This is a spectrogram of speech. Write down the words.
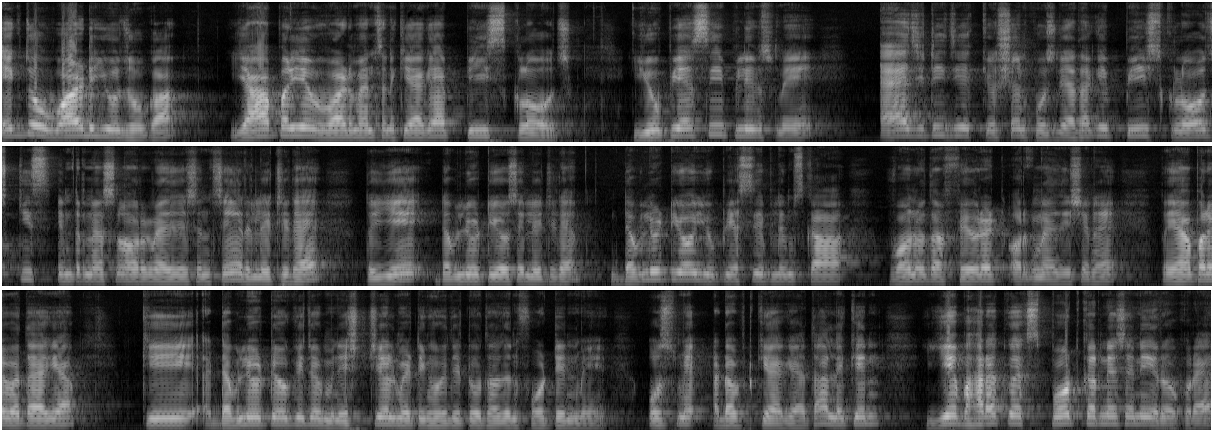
एक जो वर्ड यूज़ होगा, यहाँ पर ये वर्ड मेंशन किया गया पीस क्लोज यूपीएससी फिल्म्स में एज इट इज़ ये क्वेश्चन पूछ लिया था कि पीस क्लोज किस इंटरनेशनल ऑर्गेनाइजेशन से रिलेटेड है? तो ये डब्ल्यूटीओ से रिलेटेड है। डब्ल्यू टी यूपीएससी फिल्म्स का one of the favourite organisation है। तो यहाँ पर बताया गया कि डब्ल्यूटीओ की जो मिनिस्ट्रियल मीटिंग हुई थी 2014 में, उसमें अडॉप्ट किया गया था। लेकिन ये भारत को एक्सपोर्ट करने से नहीं रोक रहा है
